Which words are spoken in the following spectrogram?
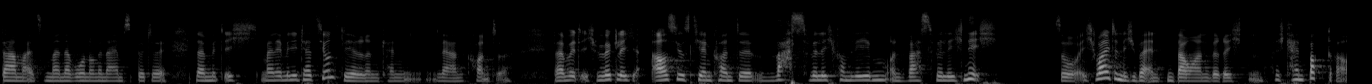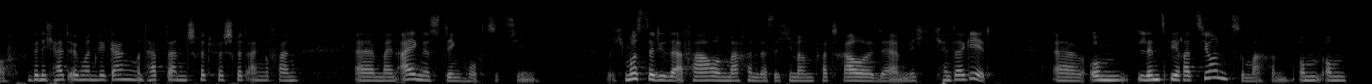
damals in meiner Wohnung in Eimsbüttel, damit ich meine Meditationslehrerin kennenlernen konnte, damit ich wirklich ausjustieren konnte, was will ich vom Leben und was will ich nicht. So, ich wollte nicht über Entenbauern berichten, hatte ich keinen Bock drauf. Bin ich halt irgendwann gegangen und habe dann Schritt für Schritt angefangen, äh, mein eigenes Ding hochzuziehen. Ich musste diese Erfahrung machen, dass ich jemandem vertraue, der mich hintergeht äh, um Linspiration zu machen, um, um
